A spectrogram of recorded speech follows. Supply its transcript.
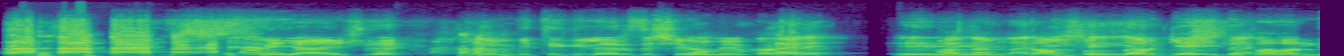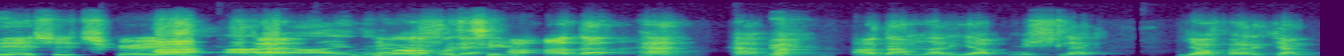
ya işte bunun bir tık ilerisi şey oluyor kanka. Hani Ee, adamlar bir şey Dumbledore yapmışlar. gaydi falan diye şey çıkıyor ya. ha, ha, Ha, aynen. İşte, ada, heh, heh, bak adamlar yapmışlar. Yaparken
